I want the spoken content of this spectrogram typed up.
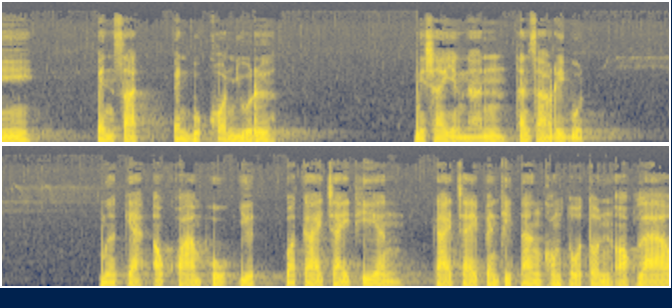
นี้ เป็นสัตว์ เป็นบุคคลอยู่หรือ ไม่ใช่อย่างนั้นท่านสารีบุตร เมื่อแกะเอาความผูกยึดว่ากายใจเที่ยง กายใจเป็นที่ตั้งของตัวตนออกแล้ว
